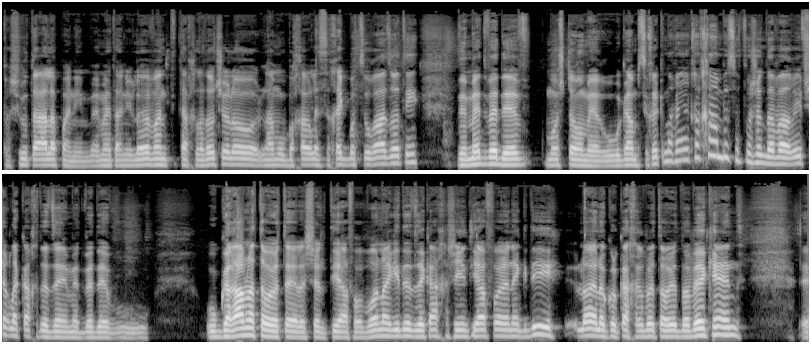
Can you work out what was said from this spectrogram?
פשוט על הפנים. באמת, אני לא הבנתי את ההחלטות שלו, למה הוא בחר לשחק בצורה הזאת, ומדוודב, כמו שאתה אומר, הוא גם שיחק חכם בסופו של דבר, אי אפשר לקחת את זה עם מדוודב, הוא... הוא גרם לטעויות האלה של טיאפו, בוא נגיד את זה ככה שאם טיאפו היה נגדי, לא היה לו כל כך הרבה טעויות בבקאנד, אה,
